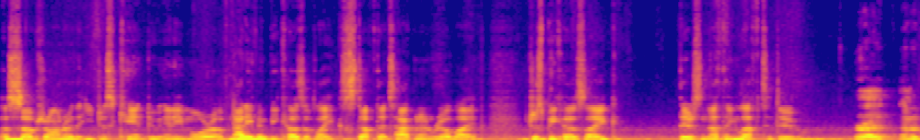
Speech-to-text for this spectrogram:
a subgenre that you just can't do any more of. Not even because of like stuff that's happened in real life, just because like there's nothing left to do. Right, and it,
